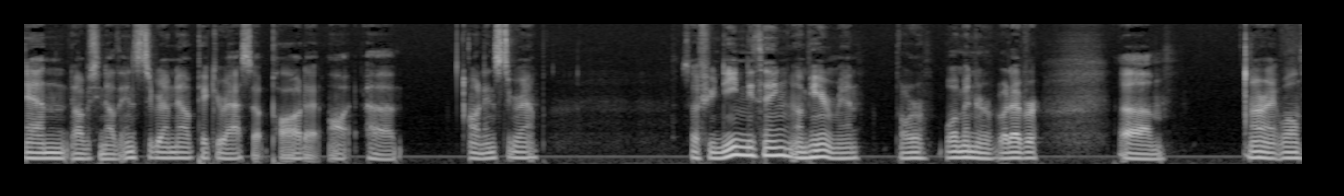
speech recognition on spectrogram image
And obviously now the Instagram now, pick your ass up pod at, uh, on Instagram. So if you need anything, I'm here, man or woman or whatever. Um, all right, well,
